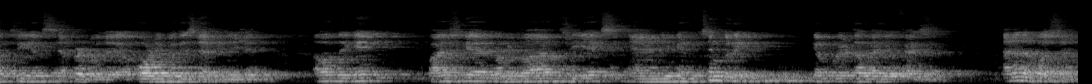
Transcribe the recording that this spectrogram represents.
और थ्री एक्स सेपरेट हो जाएगा अकॉर्डिंग टू दिस डेफिनेशन अब आप देखें five square twenty five three x and you can simply calculate the value of x another question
